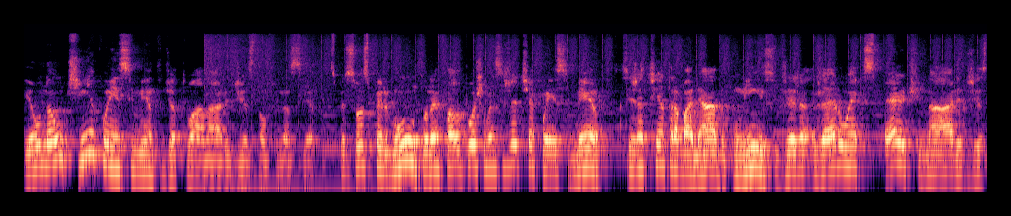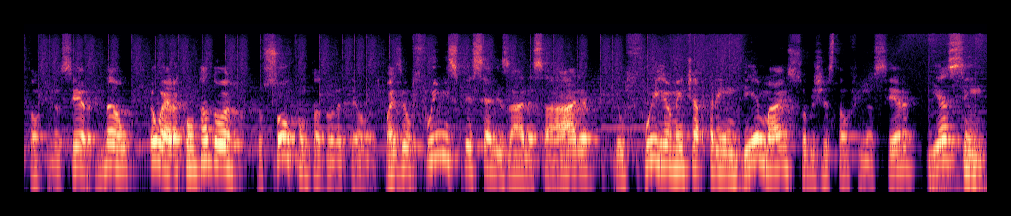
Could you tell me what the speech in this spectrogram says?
eu não tinha conhecimento de atuar na área de gestão financeira. As pessoas perguntam, né? Falam, poxa, mas você já tinha conhecimento? Você já tinha trabalhado com isso? Já, já era um expert na área de gestão financeira? Não, eu era contador. Eu sou contador até hoje. Mas eu fui me especializar nessa área, eu fui realmente aprender mais sobre gestão financeira e assim,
